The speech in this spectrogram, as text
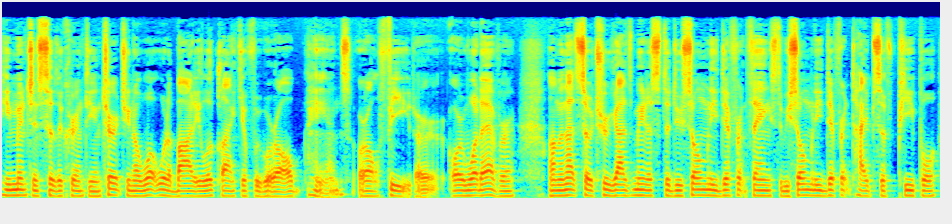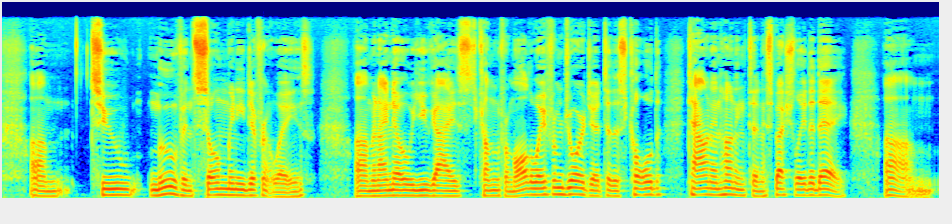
he mentions to the Corinthian church, you know, what would a body look like if we were all hands or all feet or, or whatever. Um, and that's so true. God's made us to do so many different things, to be so many different types of people, um, to move in so many different ways. Um, and I know you guys coming from all the way from Georgia to this cold town in Huntington, especially today, um,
